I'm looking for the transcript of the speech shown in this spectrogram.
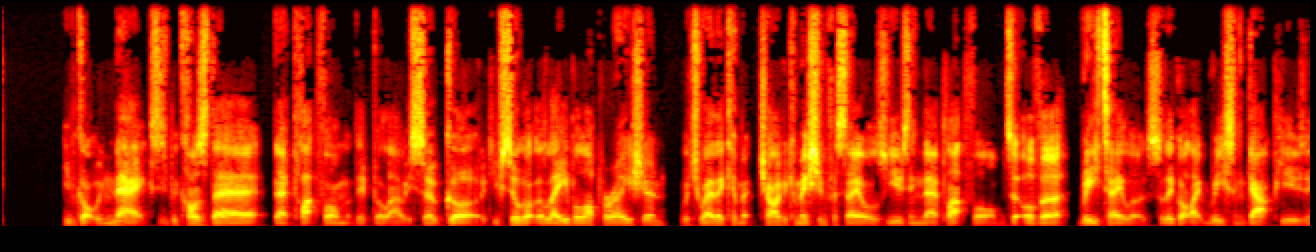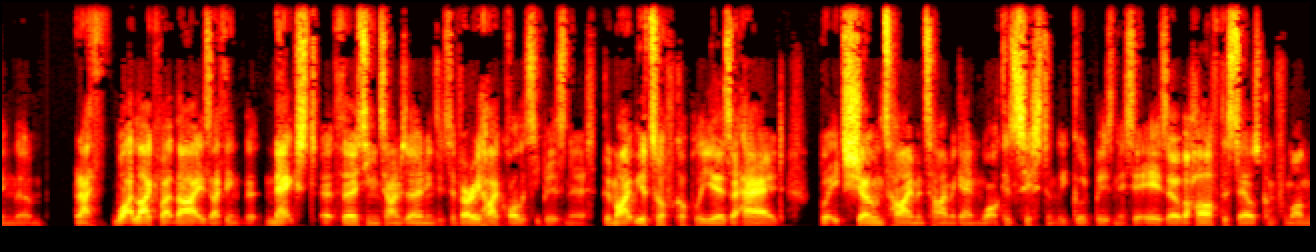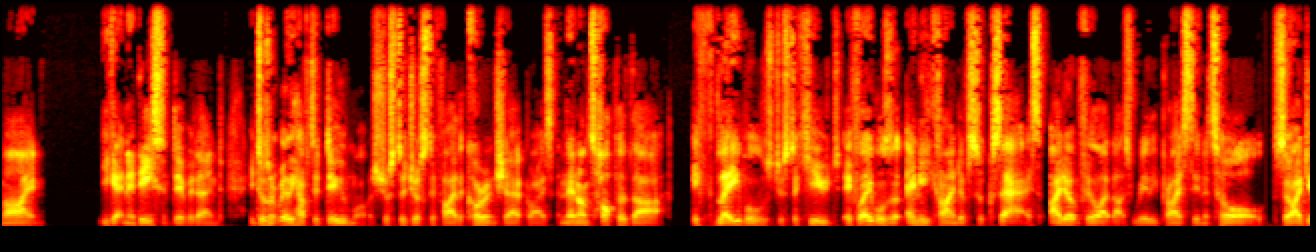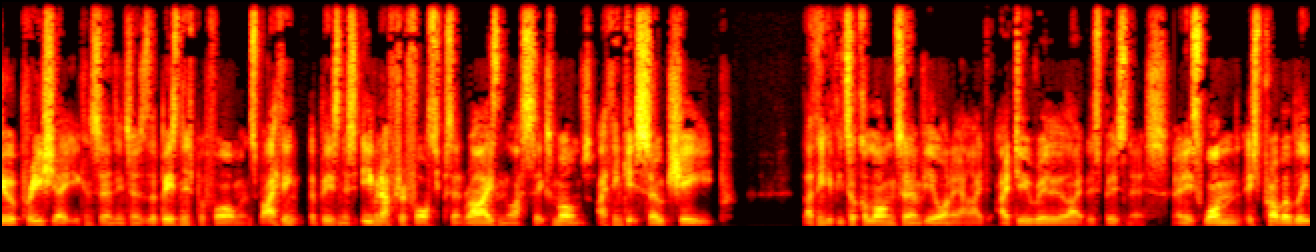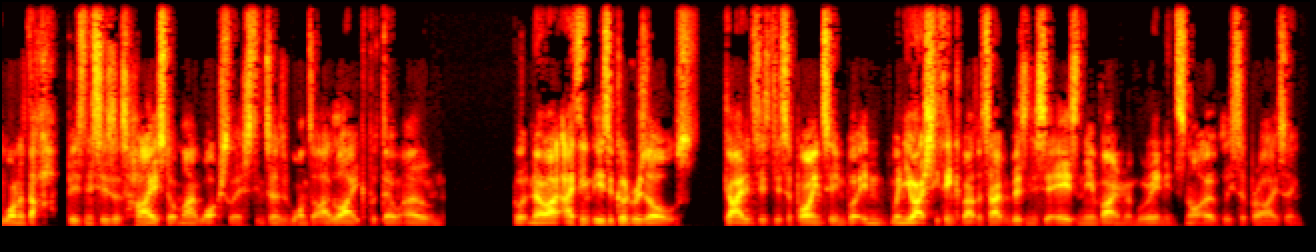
you've got with Next is because their their platform that they've built out is so good. You've still got the label operation, which where they can charge a commission for sales using their platform to other retailers. So they've got like recent Gap using them. And I, what I like about that is I think that Next at 13 times earnings, it's a very high quality business. There might be a tough couple of years ahead, but it's shown time and time again what a consistently good business it is. Over half the sales come from online you're getting a decent dividend. It doesn't really have to do much just to justify the current share price. And then on top of that, if labels just a huge, if labels are any kind of success, I don't feel like that's really priced in at all. So I do appreciate your concerns in terms of the business performance, but I think the business, even after a 40% rise in the last six months, I think it's so cheap. I think if you took a long term view on it, I, I do really like this business. And it's one, it's probably one of the businesses that's highest up my watch list in terms of ones that I like but don't own. But no, I, I think these are good results guidance is disappointing, but in when you actually think about the type of business it is and the environment we're in, it's not overly surprising.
